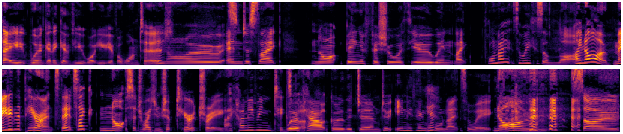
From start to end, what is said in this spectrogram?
they weren't going to give you what you ever wanted. No, and just like not being official with you when like four nights a week is a lot. I know. Meeting the parents, that's like not situationship territory. I can't even Textbook. work out, go to the gym, do anything four nights a week. No. so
